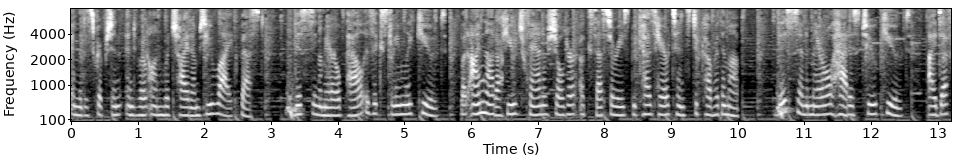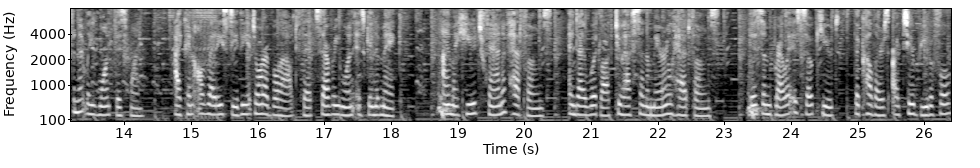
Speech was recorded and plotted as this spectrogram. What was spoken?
in the description and vote on which items you like best. This Cinnamoroll pal is extremely cute, but I'm not a huge fan of shoulder accessories because hair tends to cover them up. This Cinnamoroll hat is too cute, I definitely want this one. I can already see the adorable outfits everyone is gonna make. I'm a huge fan of headphones, and I would love to have Cinnamoroll headphones. This umbrella is so cute, the colors are too beautiful,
